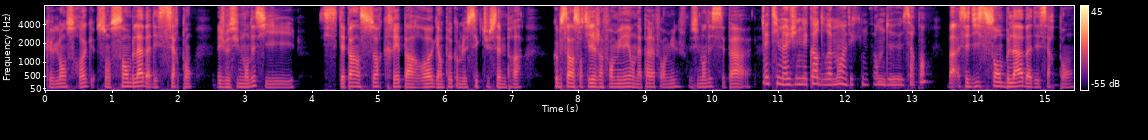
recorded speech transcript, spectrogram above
que lance Rogue sont semblables à des serpents. Et je me suis demandé si, si c'était pas un sort créé par Rogue, un peu comme le Sectus Sempra. Comme c'est un sortilège informulé, on n'a pas la formule. Je me suis demandé si c'est pas. Et t'imagines les cordes vraiment avec une forme de serpent? Bah, c'est dit semblable à des serpents.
